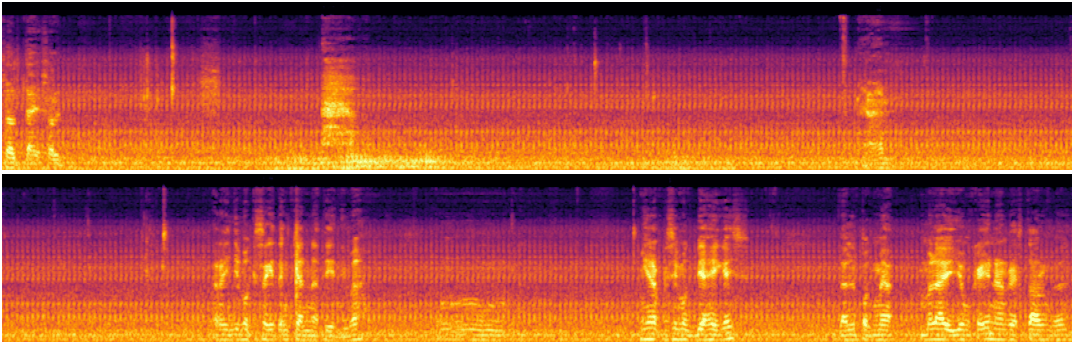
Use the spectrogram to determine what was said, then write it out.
Salt tayo, salt. Ah. Yan. Para hindi magkasakit ang tiyan natin, di ba? Um, hirap kasi magbiyahe, guys. Lalo pag ma- malayo yung kainan restaurant, ganun.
